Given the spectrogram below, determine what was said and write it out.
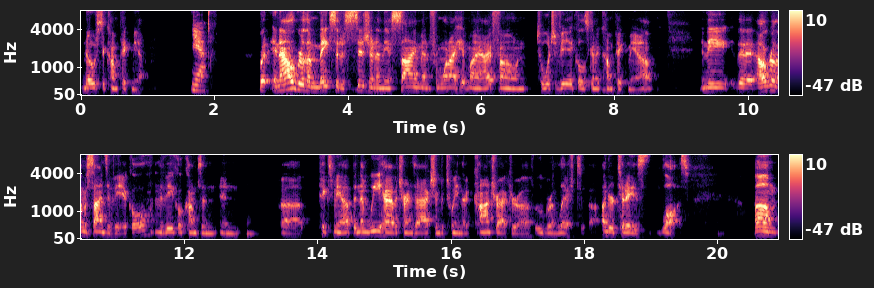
knows to come pick me up yeah but an algorithm makes a decision in the assignment from when I hit my iPhone to which vehicle is going to come pick me up. And the, the algorithm assigns a vehicle, and the vehicle comes and, and uh, picks me up. And then we have a transaction between the contractor of Uber and Lyft under today's laws. Um,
